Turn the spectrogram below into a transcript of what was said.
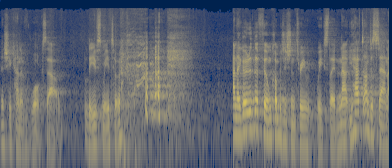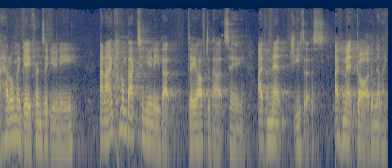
And she kind of walks out, leaves me to. and I go to the film competition three weeks later. Now, you have to understand, I had all my gay friends at uni, and I come back to uni that day after that saying, I've met Jesus. I've met God. And they're like,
